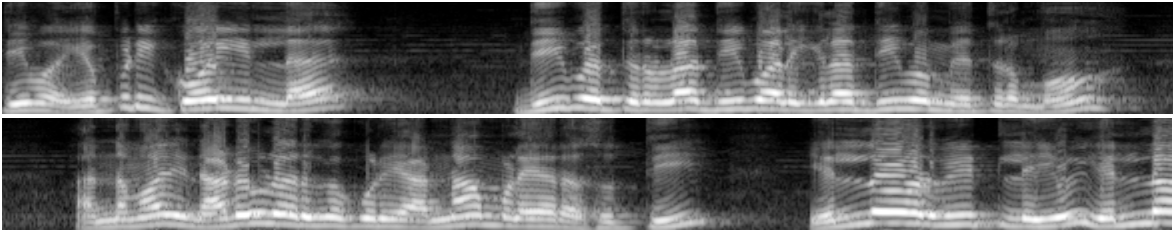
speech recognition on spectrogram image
தீபம் எப்படி கோயிலில் தீப திருவிழா தீபாவளிக்கெல்லாம் தீபம் ஏற்றுறோமோ அந்த மாதிரி நடுவில் இருக்கக்கூடிய அண்ணாமலையாரை சுற்றி எல்லோர் வீட்லேயும் எல்லா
